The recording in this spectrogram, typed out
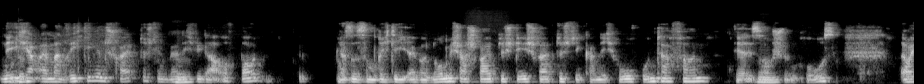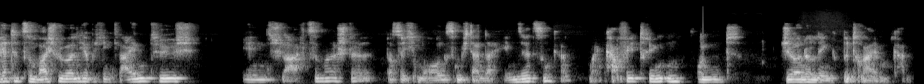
Nee, Oder? ich habe einmal einen richtigen Schreibtisch, den werde mhm. ich wieder aufbauen. Das ist ein richtig ergonomischer Schreibtisch, Stehschreibtisch, den kann ich hoch runterfahren. Der ist mhm. auch schön groß. Aber ich hatte zum Beispiel überlegt, ob ich den kleinen Tisch ins Schlafzimmer stelle, dass ich morgens mich dann da hinsetzen kann, meinen Kaffee trinken und Journaling betreiben kann.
